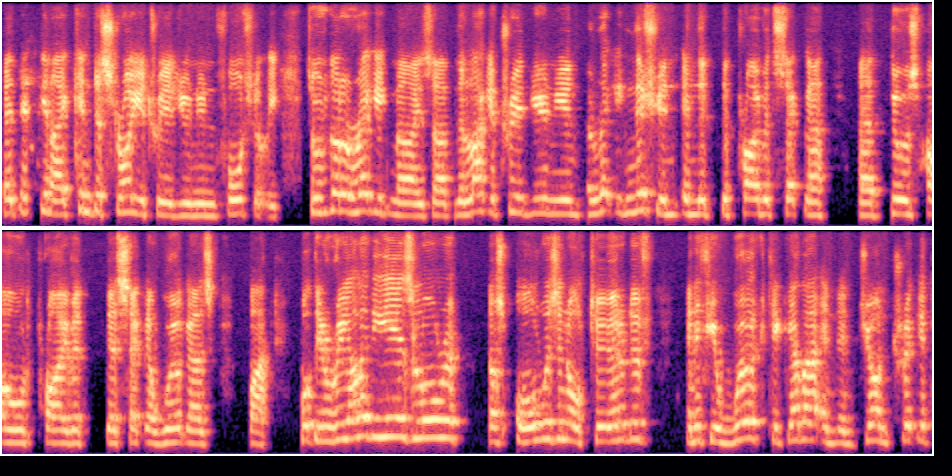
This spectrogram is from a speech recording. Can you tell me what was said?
It, it, you know, it can destroy your trade union, unfortunately. So we've got to recognise that the lack of trade union recognition in the, the private sector uh, does hold private uh, sector workers back. But the reality is, Laura, there's always an alternative. And if you work together, and, and John Trickett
